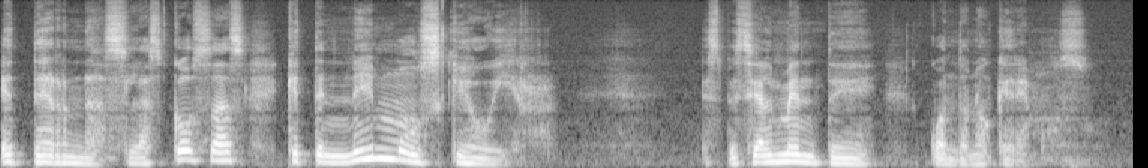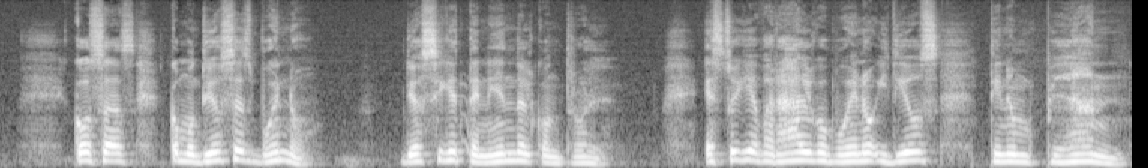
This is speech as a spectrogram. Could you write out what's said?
eternas, las cosas que tenemos que oír especialmente cuando no queremos. Cosas como Dios es bueno, Dios sigue teniendo el control. Esto llevará algo bueno y Dios tiene un plan.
